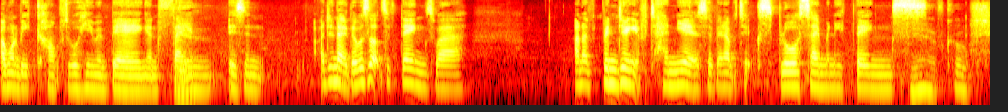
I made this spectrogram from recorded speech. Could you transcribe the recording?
I want to be a comfortable human being and fame isn't. I don't know. There was lots of things where, and I've been doing it for ten years, so I've been able to explore so many things yeah, of course.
